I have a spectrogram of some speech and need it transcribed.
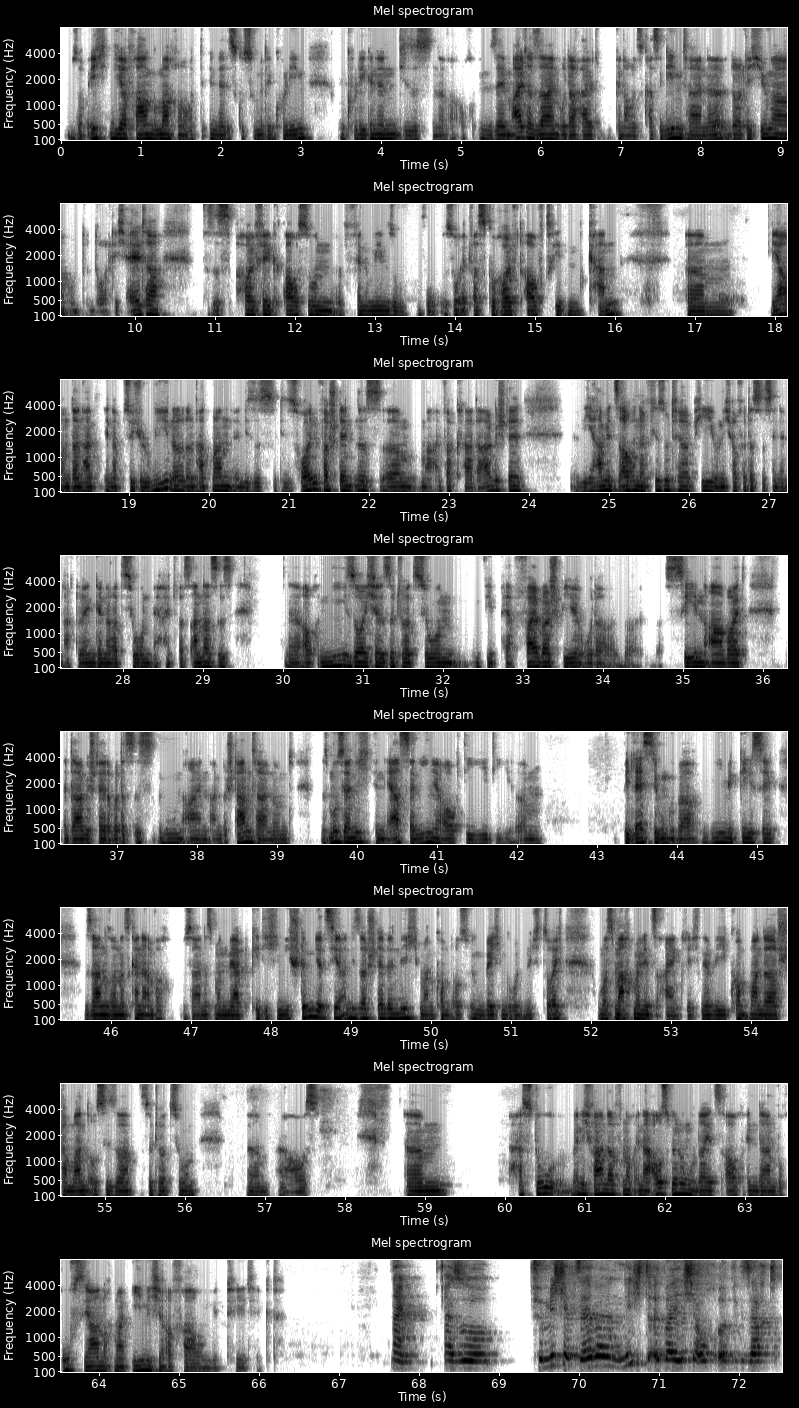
so habe ich die Erfahrung gemacht, auch in der Diskussion mit den Kollegen und Kolleginnen, dieses ne, auch im selben Alter sein oder halt genau das krasse Gegenteil, ne, deutlich jünger und deutlich älter, das ist häufig auch so ein Phänomen, so, wo so etwas gehäuft auftreten kann. Ähm, ja, und dann halt in der Psychologie, ne, dann hat man dieses, dieses Rollenverständnis ähm, mal einfach klar dargestellt. Wir haben jetzt auch in der Physiotherapie, und ich hoffe, dass das in den aktuellen Generationen etwas anders ist, äh, auch nie solche Situationen wie per Fallbeispiel oder über, über Szenenarbeit dargestellt, aber das ist nun ein, ein Bestandteil. Und es muss ja nicht in erster Linie auch die, die ähm, Belästigung über Mimik, Gestik sein, sondern es kann einfach sein, dass man merkt, okay, die Chemie stimmt jetzt hier an dieser Stelle nicht, man kommt aus irgendwelchen Gründen nicht zurecht. Und was macht man jetzt eigentlich? Ne? Wie kommt man da charmant aus dieser Situation ähm, heraus? Ähm, Hast du, wenn ich fahren darf, noch in der Ausbildung oder jetzt auch in deinem Berufsjahr nochmal ähnliche Erfahrungen getätigt? Nein, also für mich jetzt selber nicht, weil ich auch, äh, wie gesagt,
